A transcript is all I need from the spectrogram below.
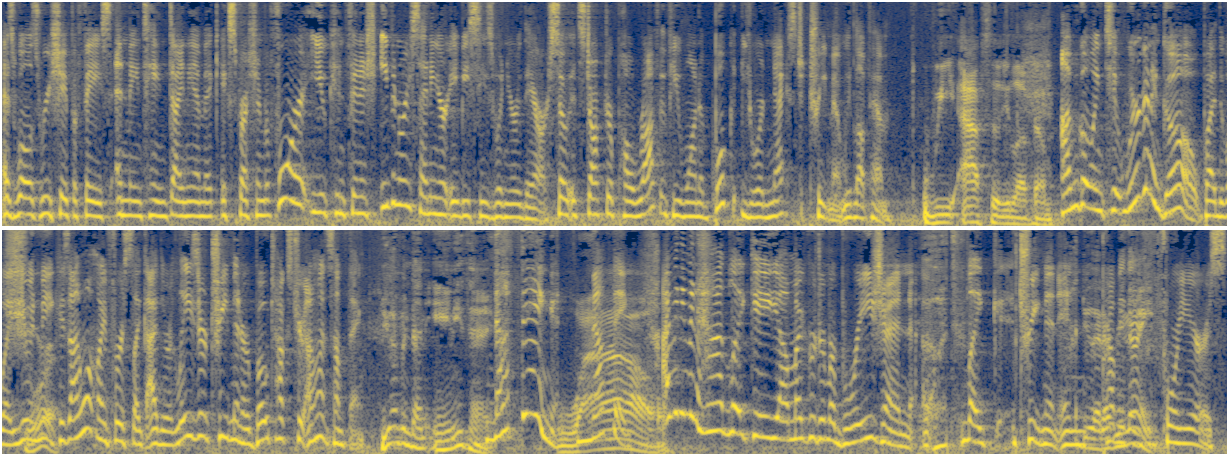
as well as reshape a face and maintain dynamic expression before you can finish even reciting your ABCs when you're there. So it's Dr. Paul Ruff if you want to book your next treatment. We love him. We absolutely love him. I'm going to, we're going to go, by the way, you and me, because I want my first, like, either laser treatment or Botox treatment. I want something. You haven't done anything. Nothing. Wow. Nothing. I haven't even had like a uh, microdermabrasion uh, like treatment in probably like four years.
